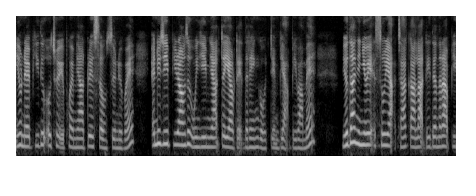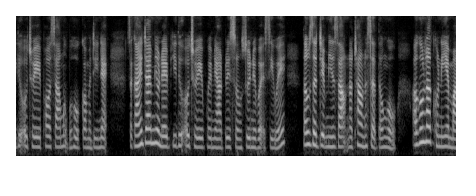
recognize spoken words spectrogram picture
မြို့နယ်ပြည်သူ့အုပ်ချုပ်ရေးအဖွဲ့များတွဲဆုံဆွေးနွေးပွဲ NUG ပြည်ထောင်စုဝန်ကြီးများတက်ရောက်တဲ့သတင်းကိုတင်ပြပေးပါမယ်။မြို့သားညီညွတ်ရေးအစိုးရဂျာကာလဒေသန္တရပြည်သူ့အုပ်ချုပ်ရေးဖော်ဆောင်မှုဗဟိုကော်မတီနဲ့စကိုင်းတိုင်းမြို့နယ်ပြည်သူ့အုပ်ချုပ်ရေးအဖွဲ့များတွဲဆုံဆွေးနွေးပွဲအစည်းအဝေး 31မြင်းဆောင်2023ကိုအဂုတ်လ9ရက်မှာ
